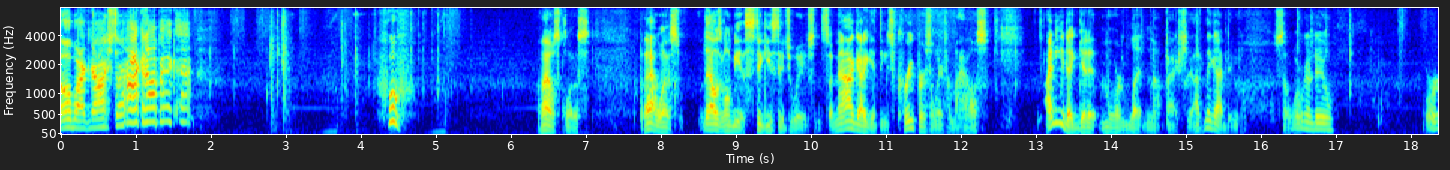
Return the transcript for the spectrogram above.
oh my gosh, they're hacking up again. Whew. Well, that was close. That was that was to be a sticky situation. So now I got to get these creepers away from my house. I need to get it more letting up, actually. I think I do. So what we're to do, we're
